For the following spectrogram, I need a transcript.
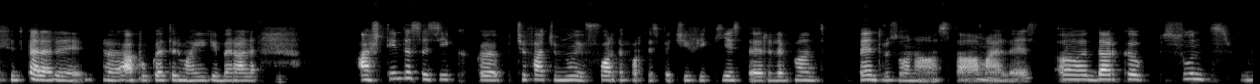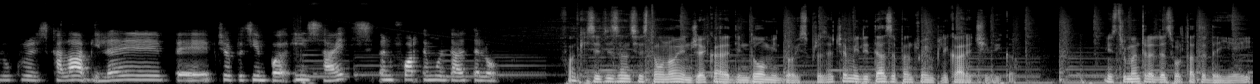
care are uh, apucături mai liberale. Aș tinde să zic că ce facem noi e foarte, foarte specific, este relevant pentru zona asta mai ales, uh, dar că sunt lucruri scalabile, pe, cel puțin pe Insights, în foarte multe alte locuri. Funky Citizens este un ONG care din 2012 militează pentru o implicare civică. Instrumentele dezvoltate de ei,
